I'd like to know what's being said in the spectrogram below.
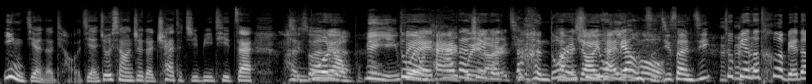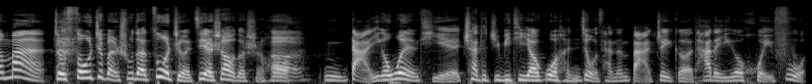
硬件的条件。就像这个 Chat GPT，在很多人运营对它的这个很多人需要一台量子计算机，就变得特别的慢。就搜这本书的作者介绍的时候。你打一个问题，Chat GPT 要过很久才能把这个它的一个回复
